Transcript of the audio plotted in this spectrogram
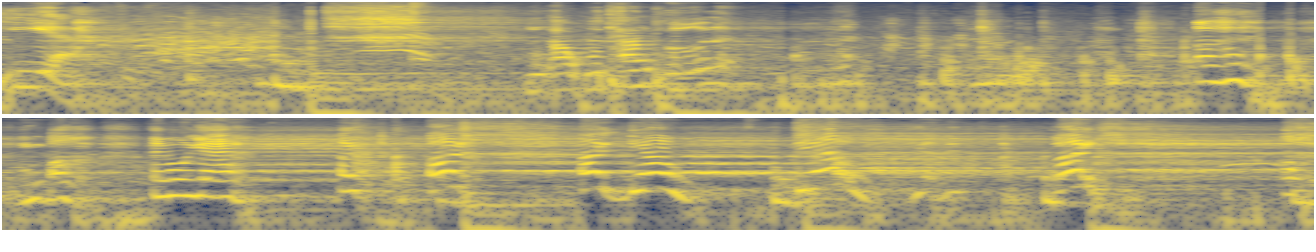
เฮียมึงเอากูทางเผลอเลยเอ้ยมึงเอาไอ้โมแยไอ้ไอ้ไอ้ยเดี๋ยว เดี๋ยวเฮ้ยเอ้ย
